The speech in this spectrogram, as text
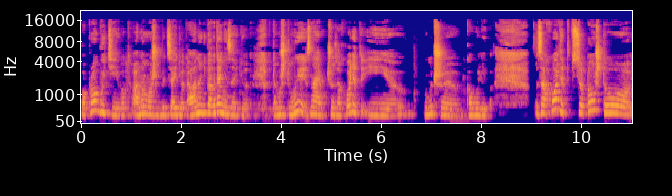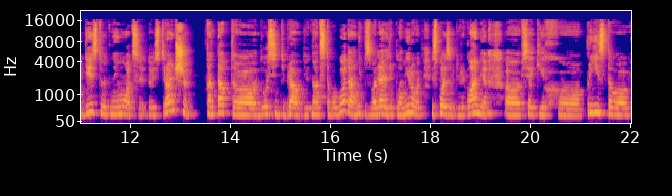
попробуйте, и вот оно, может быть, зайдет, а оно никогда не зайдет, потому что мы знаем, что заходит, и лучше кого-либо заходит все то, что действует на эмоции. То есть раньше контакт э, до сентября 2019 года они позволяли рекламировать, использовать в рекламе э, всяких э, приставов,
